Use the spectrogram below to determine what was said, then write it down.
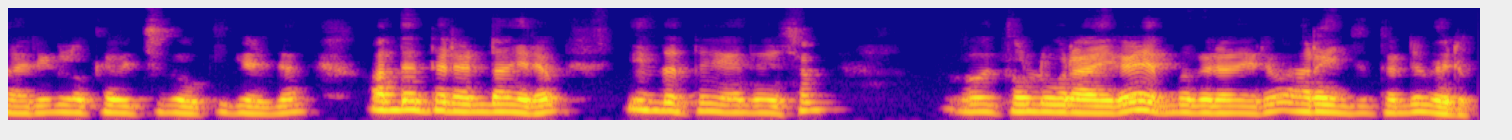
കാര്യങ്ങളൊക്കെ വെച്ച് നോക്കിക്കഴിഞ്ഞാൽ അന്നത്തെ രണ്ടായിരം ഇന്നത്തെ ഏകദേശം തൊണ്ണൂറായിരം എൺപതിനായിരം ആ റേഞ്ചിൽ തന്നെ വരും.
